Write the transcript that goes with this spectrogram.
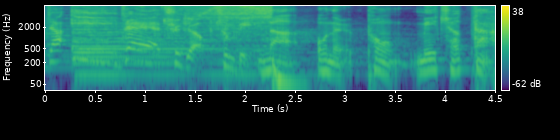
자 이제 출격 준비. 나 오늘 폼 미쳤다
